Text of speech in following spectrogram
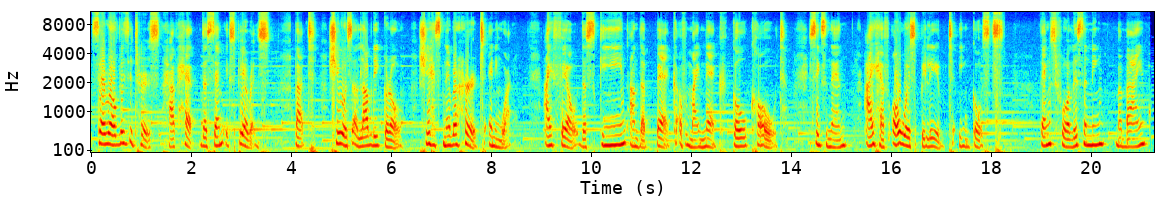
Several visitors have had the same experience, but she was a lovely girl. She has never hurt anyone. I felt the skin on the back of my neck go cold. Since then, I have always believed in ghosts. Thanks for listening. Bye bye.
